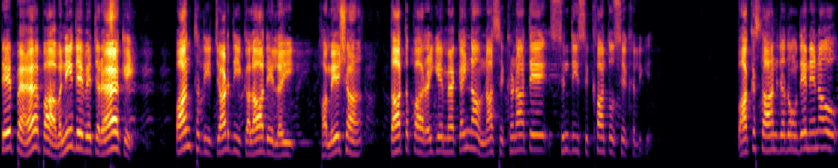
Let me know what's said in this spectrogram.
ਤੇ ਭੈ ਭਾਵਨੀ ਦੇ ਵਿੱਚ ਰਹਿ ਕੇ ਪੰਥ ਦੀ ਚੜ੍ਹਦੀ ਕਲਾ ਦੇ ਲਈ ਹਮੇਸ਼ਾ ਤਤਪਰ ਰਹੀਏ। ਮੈਂ ਕਹਿਣਾ ਹੁੰਨਾ, ਸਿੱਖਣਾ ਤੇ ਸਿੰਧੀ ਸਿੱਖਾਂ ਤੋਂ ਸਿੱਖ ਲਈਏ। ਪਾਕਿਸਤਾਨ ਜਦੋਂ ਆਉਂਦੇ ਨੇ ਨਾ, ਉਹ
